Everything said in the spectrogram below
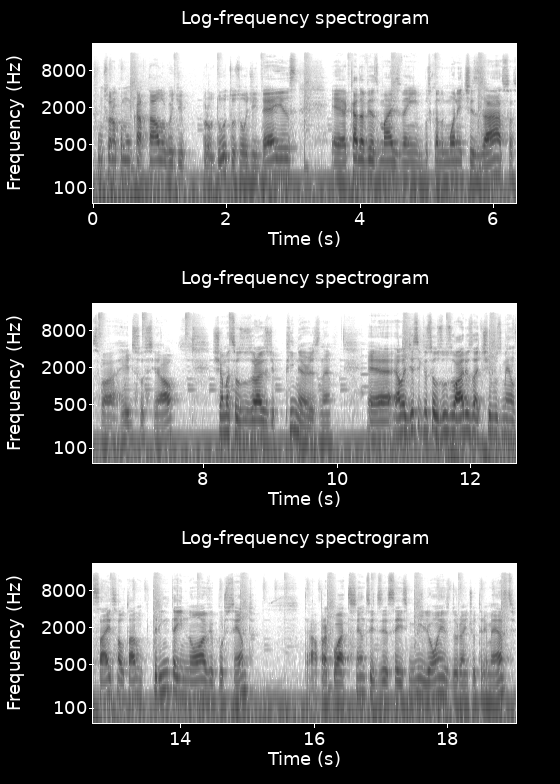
funciona como um catálogo de produtos ou de ideias. É, cada vez mais vem buscando monetizar a sua, sua rede social. Chama seus usuários de pinners, né? É, ela disse que os seus usuários ativos mensais saltaram 39%, tá, para 416 milhões durante o trimestre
